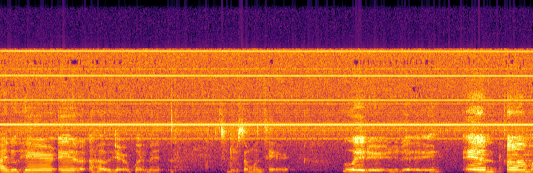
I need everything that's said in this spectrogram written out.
I do hair and I have a hair appointment to do someone's hair later today. And um,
